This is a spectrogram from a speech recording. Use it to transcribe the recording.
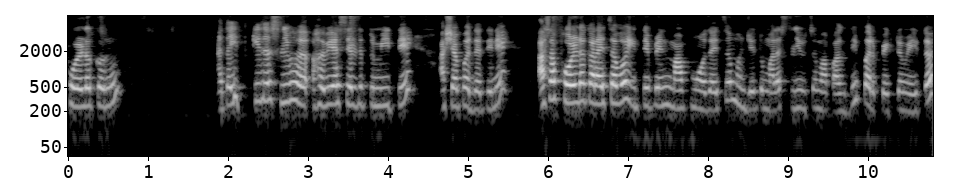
फोल्ड करून आता इतकी जर स्लीव हवी असेल तर तुम्ही इथे अशा पद्धतीने असा फोल्ड करायचा व इथेपर्यंत माप मोजायचं म्हणजे तुम्हाला स्लीवचं माप अगदी परफेक्ट मिळतं.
